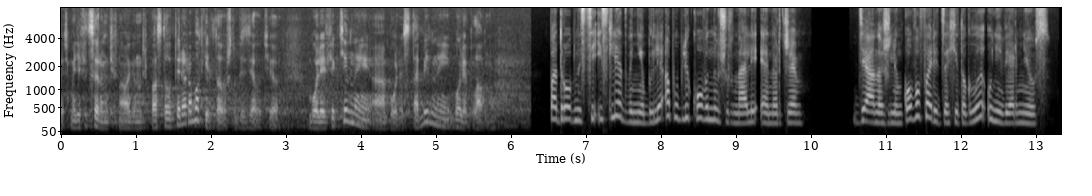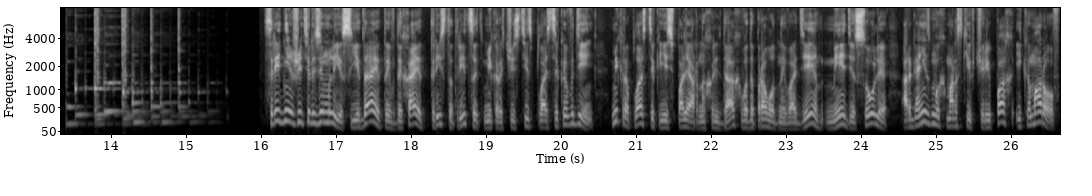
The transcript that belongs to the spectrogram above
То есть модифицируем технологию внутрипластовой переработки для того, чтобы сделать ее более эффективной, а более стабильной и более плавной. Подробности исследования были опубликованы в журнале Energy. Диана Желенкова, Фарид Захитоглы, Универ News. Средний житель Земли съедает и вдыхает 330 микрочастиц пластика в день. Микропластик есть в полярных льдах, водопроводной воде, меди, соли, организмах морских черепах и комаров.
